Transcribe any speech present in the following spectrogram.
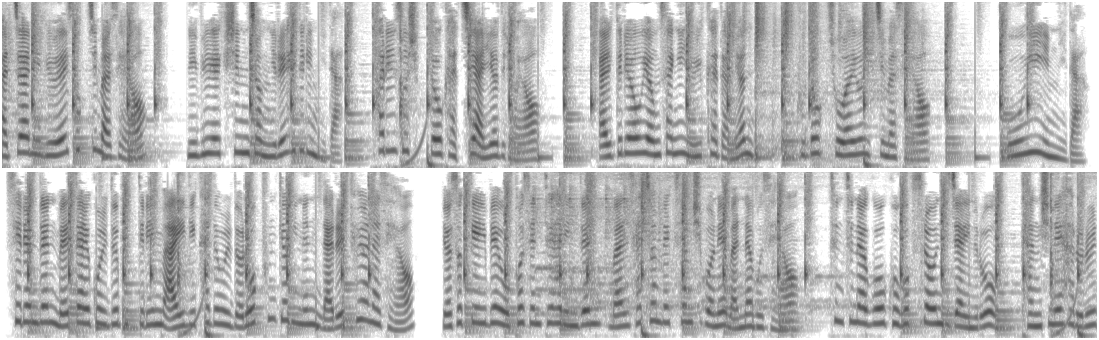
가짜 리뷰에 속지 마세요. 리뷰 핵심 정리를 해드립니다. 할인 소식도 같이 알려드려요. 알뜰여우 영상이 유익하다면 구독, 좋아요 잊지 마세요. 5위입니다. 세련된 메탈 골드 빅드림 아이디 카드 홀더로 품격 있는 나를 표현하세요. 6개 입에 5% 할인된 14,130원에 만나보세요. 튼튼하고 고급스러운 디자인으로 당신의 하루를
